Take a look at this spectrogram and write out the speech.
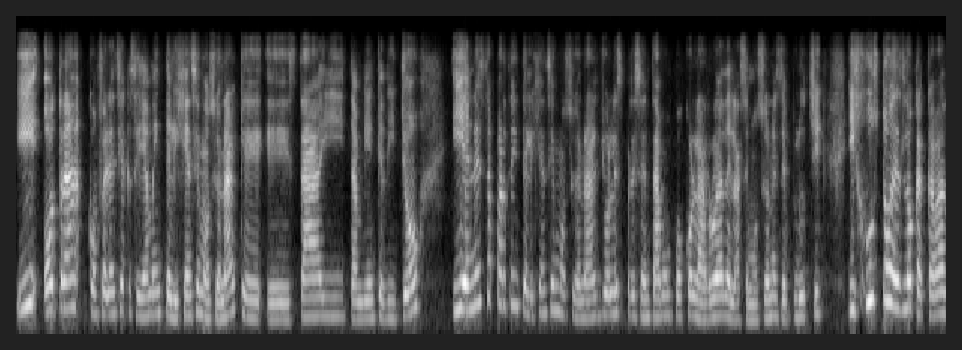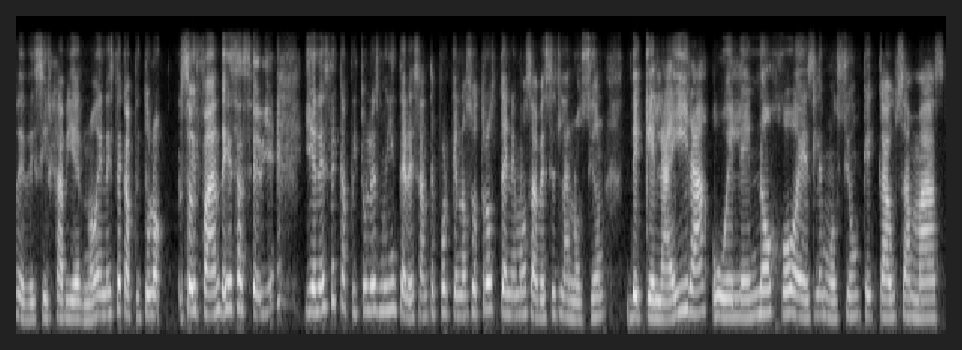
y otra conferencia que se llama Inteligencia Emocional, que eh, está ahí también que di yo, y en esta parte de inteligencia emocional yo les presentaba un poco la rueda de las emociones de Plutchik y justo es lo que acaba de decir Javier, ¿no? En este capítulo soy fan de esa serie y en este capítulo es muy interesante porque nosotros tenemos a veces la noción de que la ira o el enojo es la emoción que causa más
